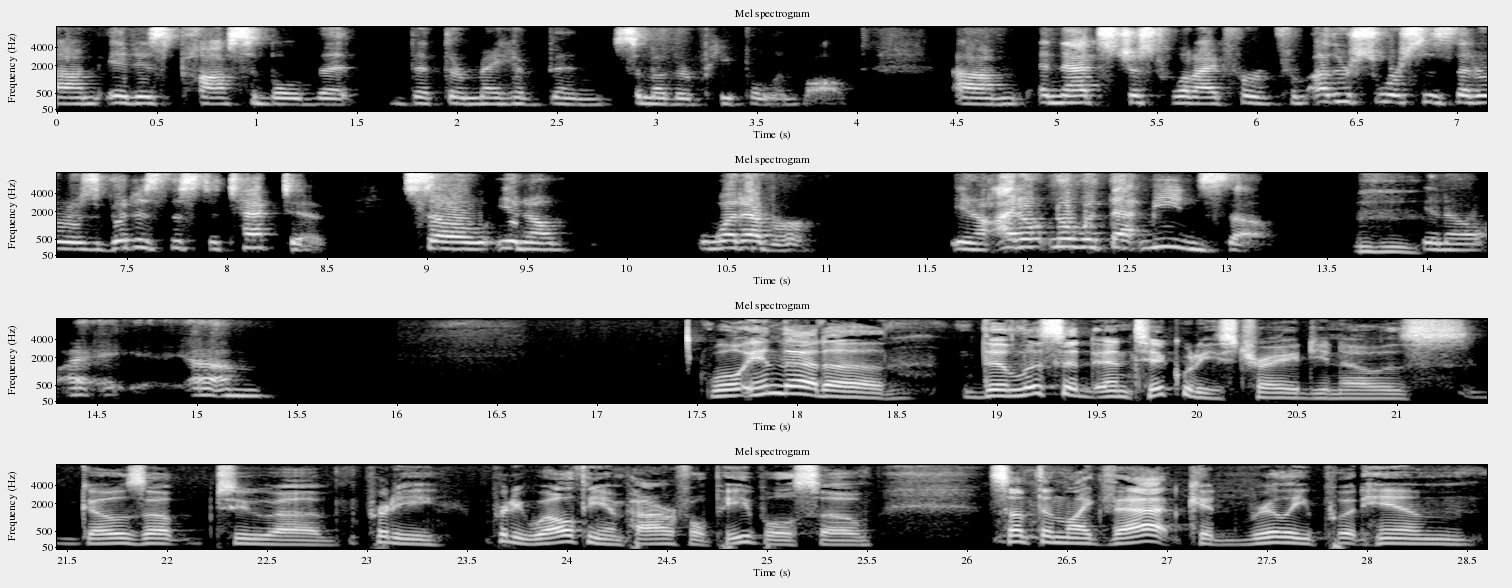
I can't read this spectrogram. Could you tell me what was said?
um, it is possible that that there may have been some other people involved. Um, and that's just what I've heard from other sources that are as good as this detective. So, you know, whatever. You know, I don't know what that means though. Mhm. You know, I um Well, in that uh, the illicit antiquities trade, you know, is goes up to uh, pretty pretty wealthy and powerful people. So something like that could really put him,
